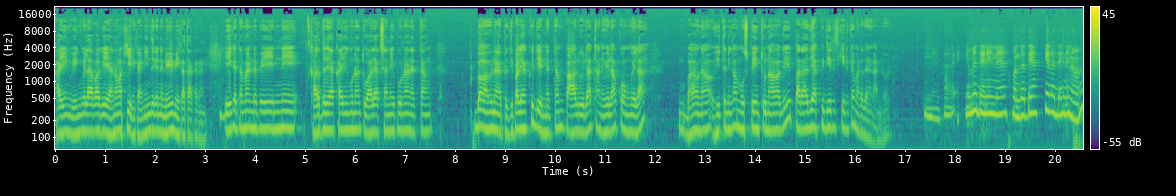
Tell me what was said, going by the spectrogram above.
කයින් වෙන් වෙලා වගේ යනවා කියන එක නින්දගෙන නෙවෙයි මේ කතා කරන්නේ. ඒක තමයි පේන්නේ කරදරයක් අයින් වුණා, තුවාලයක් සනීප වුණා නැත්තම් භාවනා ප්‍රතිඵලයක් විදිහට නැත්තම් පාළු වෙලා, තනි වෙලා, කොන් වෙලා භාවනා හිත නිකන් මුස්පේන්තුනා වගේ පරාජයක් විදිහට කියන එක මට දැනගන්න ඕනේ. එහෙම දැනෙන්නේ හොඳ දෙයක් කියලා දැනෙනවා.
